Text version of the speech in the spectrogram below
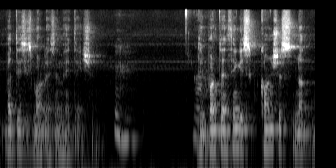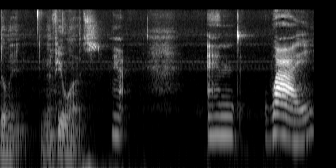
but this is more or less a meditation. Mhm. The important thing is conscious not doing, in a few words. Yeah. And why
